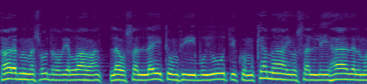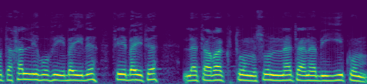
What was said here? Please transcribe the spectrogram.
قال ابن مسعود رضي الله عنه لو صليتم في بيوتكم كما يصلي هذا المتخلف في بيته في بيته لتركتم سنة نبيكم.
